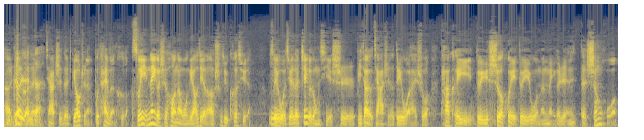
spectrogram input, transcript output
呃认可的价值的标准不太吻合，所以那个时候呢，我了解了数据科学。所以我觉得这个东西是比较有价值的，对于我来说，它可以对于社会、对于我们每个人的生活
